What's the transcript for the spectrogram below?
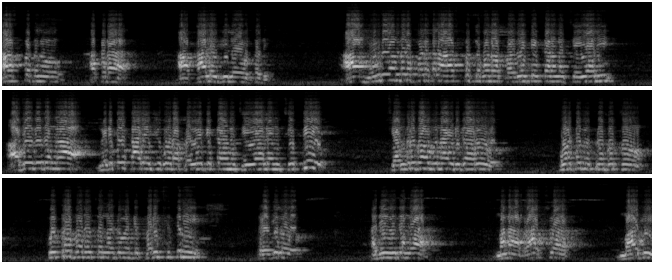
హాస్పిటల్ అక్కడ ఆ కాలేజీలో ఉంటుంది. ఆ మూడు వందల పడకల హాస్పిటల్ కూడా ప్రైవేటీకరణ చేయాలి. అదేవిధంగా మెడికల్ కాలేజీ కూడా ప్రైవేటీకరణ చేయాలి అని చెప్పి చంద్రబాబు నాయుడు గారు కూటమి ప్రభుత్వం కుట్రపడుతున్నటువంటి పరిస్థితిని ప్రజలు అదేవిధంగా మన రాష్ట్ర మాజీ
